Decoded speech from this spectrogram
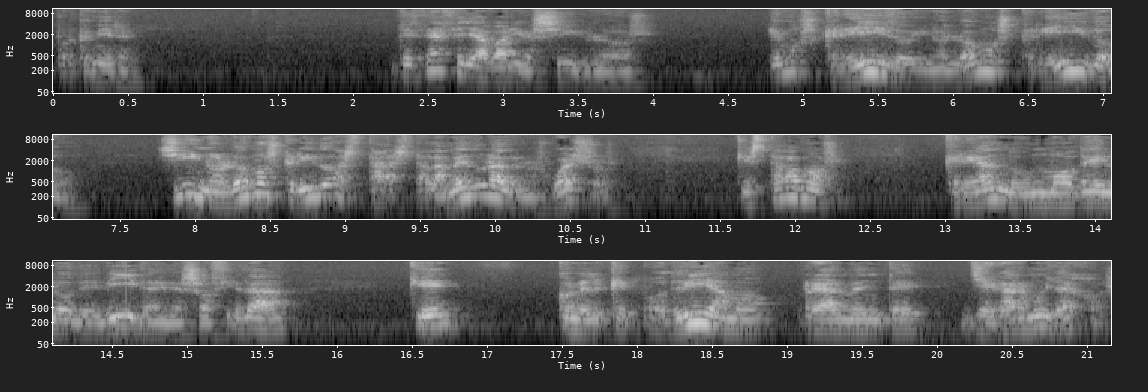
Porque miren, desde hace ya varios siglos hemos creído y nos lo hemos creído, sí, nos lo hemos creído hasta, hasta la médula de los huesos, que estábamos creando un modelo de vida y de sociedad que, con el que podríamos realmente llegar muy lejos.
